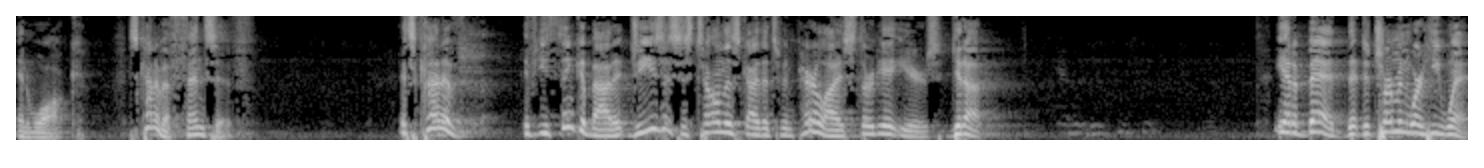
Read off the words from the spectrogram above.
and walk. It's kind of offensive. It's kind of, if you think about it, Jesus is telling this guy that's been paralyzed 38 years, Get up. He had a bed that determined where he went.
